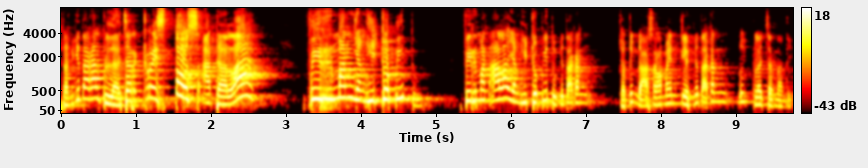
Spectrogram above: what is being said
Dan kita akan belajar Kristus adalah firman yang hidup itu. Firman Allah yang hidup itu. Kita akan, jadi nggak asal main klaim, kita akan belajar nanti.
